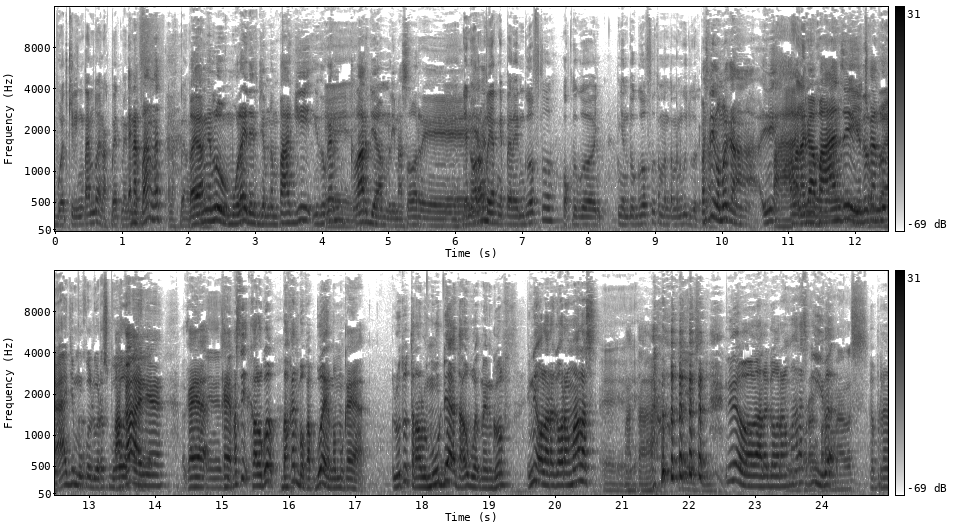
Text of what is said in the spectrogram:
buat killing time tuh enak banget Enak banget. Enak banget. Bayangin lu mulai dari jam 6 pagi gitu kan, Iya, iya. kelar jam 5 sore. Dan Iya orang kan? banyak nyepelin golf tuh. Waktu gue nyentuh golf tuh teman-teman gue juga. Pasti kenal. ngomongin kan ini olahraga apaan sih iya, gitu kan lu. aja mukul 200 bola. Makanya kayak Iya sih. kayak pasti kalau gue bahkan bokap gue yang ngomong kayak lu tuh terlalu muda tahu buat main golf. Ini olahraga orang malas. Iya, Mata. ini olahraga orang malas Orang gila. orang malas. Gak pernah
